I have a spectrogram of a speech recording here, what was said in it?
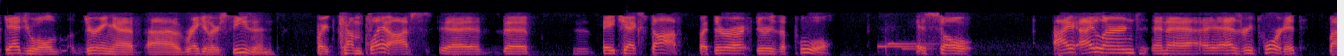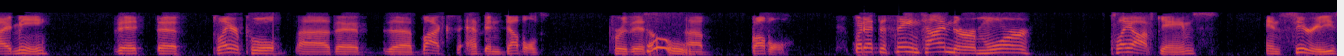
schedule during a, a regular season, but come playoffs, uh, the paychecks stop. But there are there is a pool. So I, I learned, and uh, as reported by me, that the player pool, uh, the the Bucks have been doubled for this Oh. uh, bubble. But at the same time, there are more playoff games and series,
